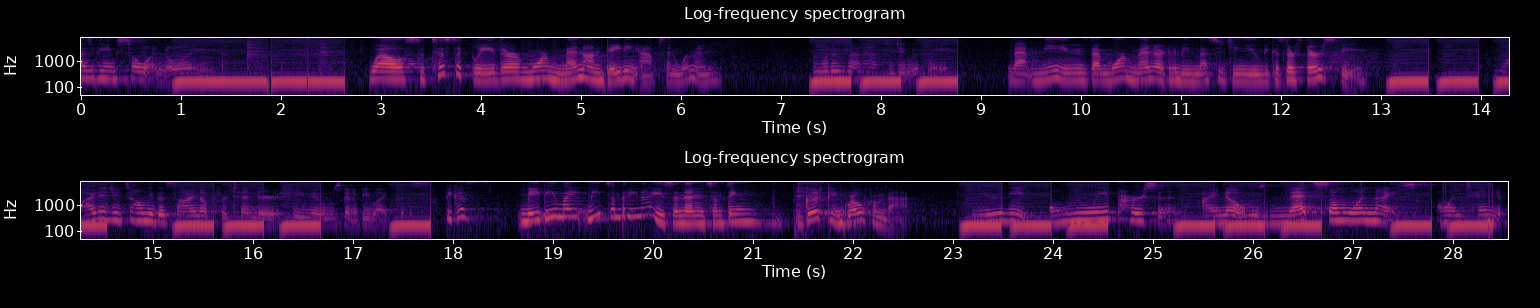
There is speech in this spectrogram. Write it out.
guys being so annoying. Well, statistically, there are more men on dating apps than women. What does that have to do with me? That means that more men are going to be messaging you because they're thirsty. Why did you tell me to sign up for Tinder if you knew it was going to be like this? Because maybe you might meet somebody nice and then something good can grow from that. You're the only person I know who's met someone nice on Tinder.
